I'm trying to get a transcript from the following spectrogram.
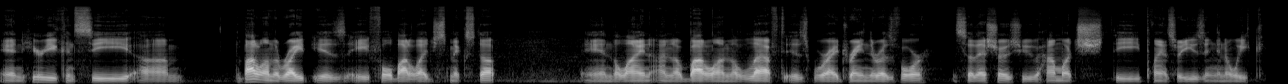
And here you can see um, the bottle on the right is a full bottle I just mixed up and the line on the bottle on the left is where I drain the reservoir. So that shows you how much the plants are using in a week.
